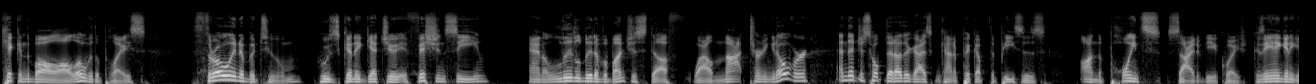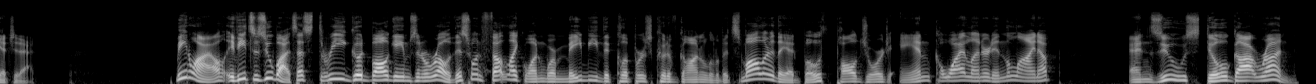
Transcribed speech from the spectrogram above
kicking the ball all over the place, throw in a Batum who's going to get you efficiency and a little bit of a bunch of stuff while not turning it over, and then just hope that other guys can kind of pick up the pieces on the points side of the equation because he ain't going to get you that. Meanwhile, Ivica Zubac, that's three good ball games in a row. This one felt like one where maybe the Clippers could have gone a little bit smaller. They had both Paul George and Kawhi Leonard in the lineup, and Zoo still got run.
